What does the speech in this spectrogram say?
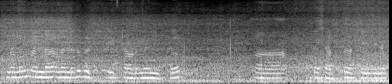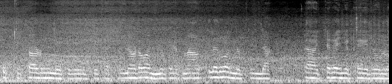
എന്നാലും നല്ല നല്ലത് കിട്ടിയിട്ട് അവിടെ നിന്ന് എനിക്ക് ഷർട്ട് കിട്ടി പിന്നെ കുട്ടിക്ക് അവിടെ നിന്ന് നോക്കി കിട്ടി ഷർട്ട് പിന്നെ അവിടെ വന്നു. പെരുന്നാൾക്കിലത് വന്നിട്ടില്ല. ഒരാഴ്ച കഴിഞ്ഞിട്ട് വരുള്ളൂ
